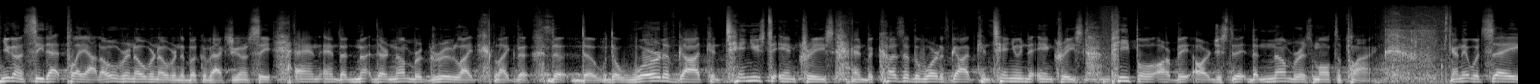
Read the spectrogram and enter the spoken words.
you're going to see that play out over and over and over in the book of Acts. You're going to see, and, and the, their number grew like, like the, the, the, the word of God continues to increase, and because of the word of God continuing to increase, people are, are just, the, the number is multiplying. And it would say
